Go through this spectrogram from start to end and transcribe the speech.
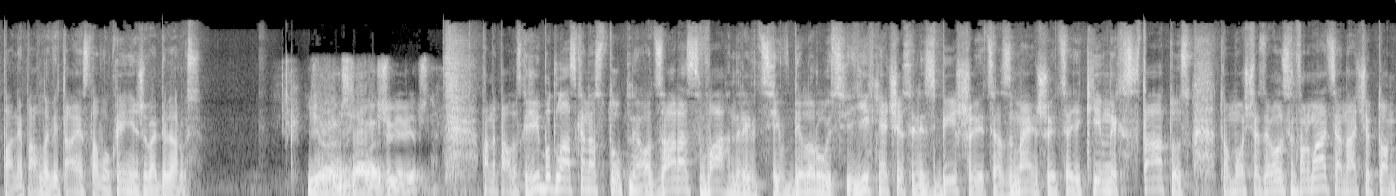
Пане Павло, вітаю! Слава Україні! Живе Білорусь! Героям слава живе вічно. Пане Павло, скажіть, будь ласка, наступне: от зараз вагнерівці в Білорусі їхня чисельність збільшується, зменшується. Який в них статус? Тому що з'явилася інформація, начебто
